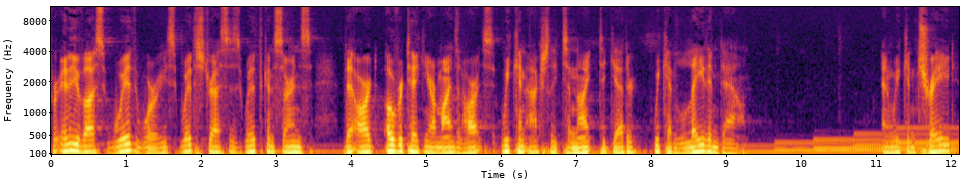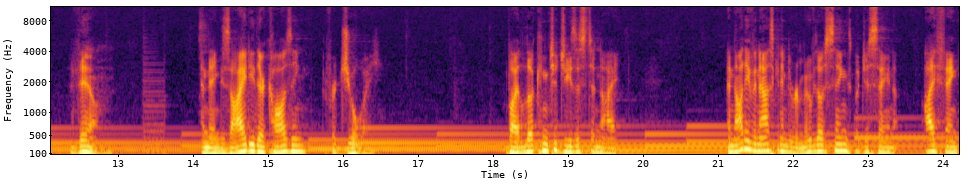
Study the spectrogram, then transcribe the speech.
For any of us with worries, with stresses, with concerns that are overtaking our minds and hearts, we can actually tonight together, we can lay them down. And we can trade them and the anxiety they're causing for joy by looking to Jesus tonight and not even asking Him to remove those things, but just saying, I thank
